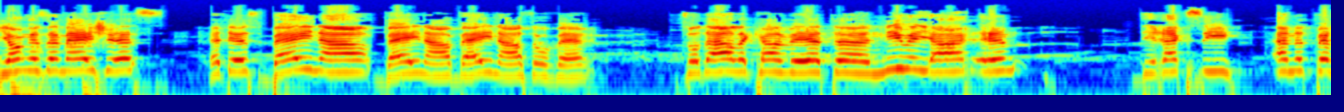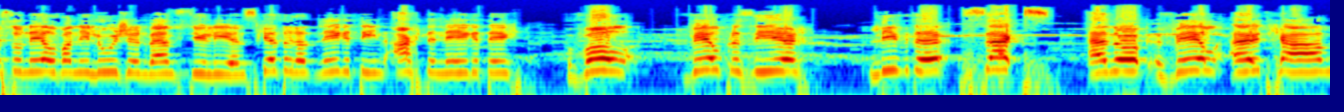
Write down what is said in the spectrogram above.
Jongens en meisjes, het is bijna, bijna, bijna zover. Zo dadelijk gaan we het uh, nieuwe jaar in. Directie en het personeel van Illusion wenst jullie een schitterend 1998. Vol veel plezier, liefde, seks en ook veel uitgaan.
